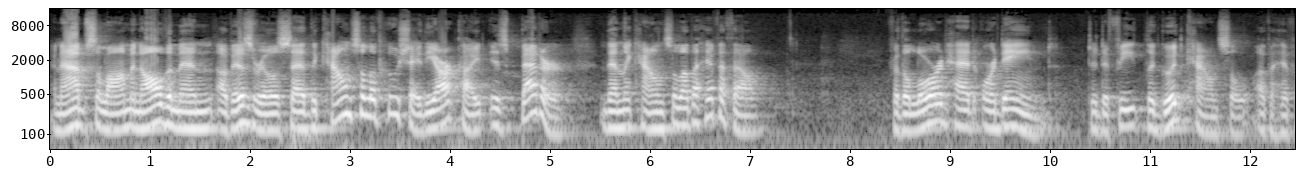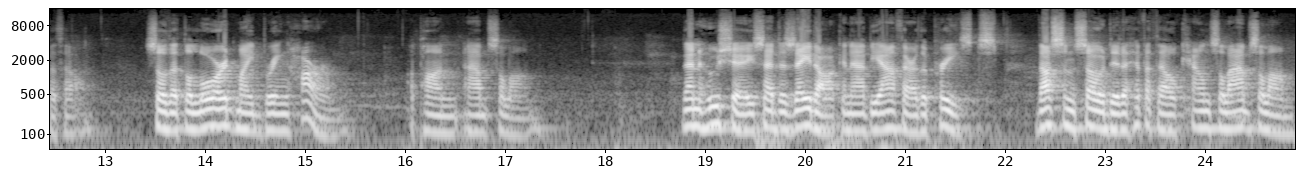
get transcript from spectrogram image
And Absalom and all the men of Israel said, The counsel of Hushai the Archite is better than the counsel of Ahithophel. For the Lord had ordained to defeat the good counsel of Ahithophel, so that the Lord might bring harm upon Absalom. Then Hushai said to Zadok and Abiathar the priests, Thus and so did Ahithophel counsel Absalom,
